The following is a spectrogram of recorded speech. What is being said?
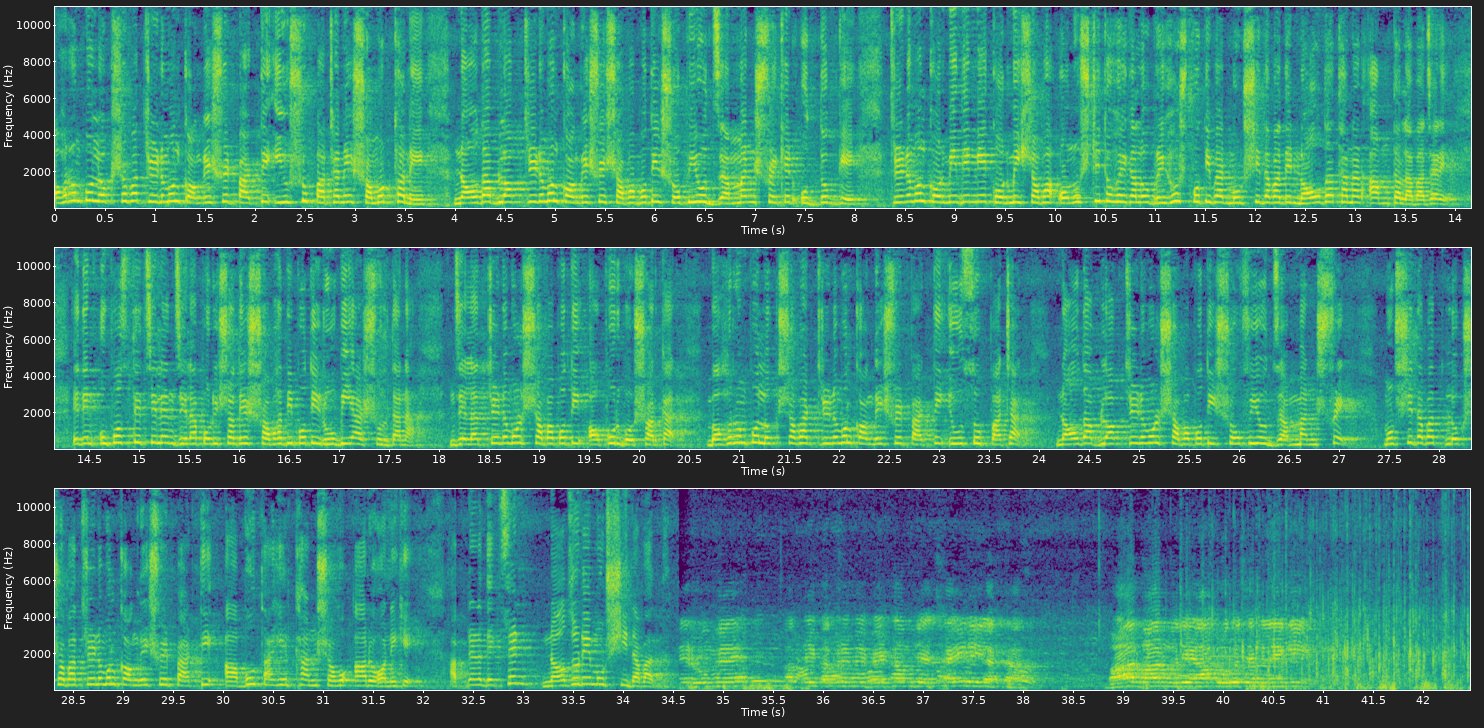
বহরমপুর লোকসভা তৃণমূল কংগ্রেসের প্রার্থী ইউসুফ পাঠানের সমর্থনে নওদা ব্লক তৃণমূল কংগ্রেসের সভাপতি শফিউজ্জামান শেখের উদ্যোগে তৃণমূল কর্মীদের নিয়ে কর্মী সভা অনুষ্ঠিত হয়ে গেল বৃহস্পতিবার মুর্শিদাবাদের নওদা থানার আমতলা বাজারে। এদিন উপস্থিত ছিলেন জেলা পরিষদের সভাধিপতি রুবিয়া সুলতানা, জেলা তৃণমূল সভাপতি অপূর্ব সরকার, বহরমপুর লোকসভার তৃণমূল কংগ্রেসের প্রার্থী ইউসুফ পাঠান, নওদা ব্লক তৃণমূল সভাপতি শফিউজ্জামান শেখ, মুর্শিদাবাদ লোকসভা তৃণমূল কংগ্রেসের প্রার্থী আবু তাহের খান সহ আরও অনেকে আপনারা দেখছেন নজরে মুর্শিদাবাদ मेरे रूम में अपने कमरे में बैठना मुझे अच्छा ही नहीं लगता बार बार मुझे आप लोगों से मिलने की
